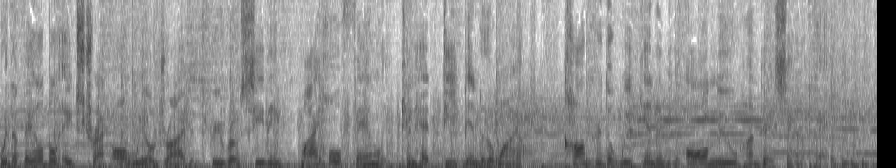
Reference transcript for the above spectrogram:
With available HTRAC, all wheel drive, and three row seating, my whole family can head deep into the wild. Conquer the weekend in the all new Hyundai Santa Fe.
